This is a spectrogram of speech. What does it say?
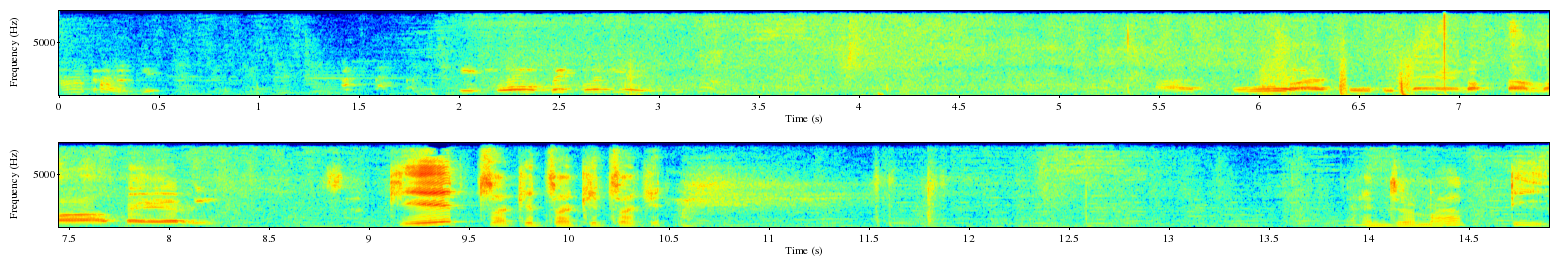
apa lagi? Info back lagi. Aku, aku ditembak sama Ferry. Sakit, sakit, sakit, sakit. Angel mati.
